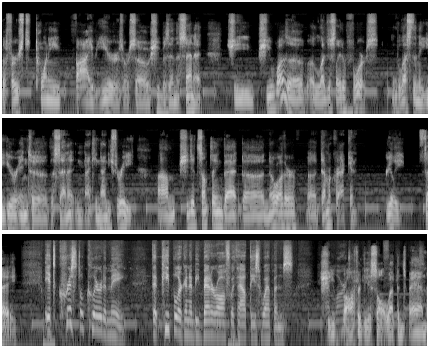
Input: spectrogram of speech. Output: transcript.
The first 25 years or so she was in the Senate, she she was a, a legislative force less than a year into the Senate in 1993, um, she did something that uh, no other uh, Democrat can really say. It's crystal clear to me that people are going to be better off without these weapons. She authored the assault weapons ban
